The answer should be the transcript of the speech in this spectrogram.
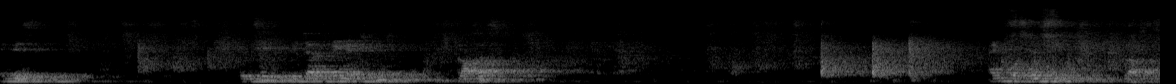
In this, you see which are pre-tension losses and post-tension losses.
